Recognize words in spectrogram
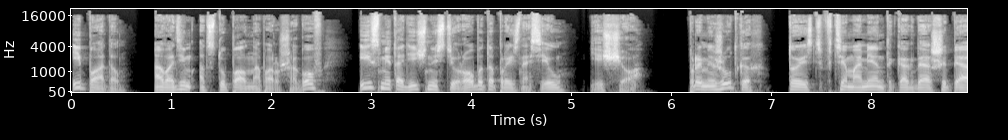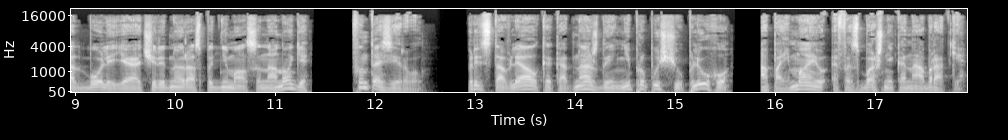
и падал, а Вадим отступал на пару шагов и с методичностью робота произносил «еще». В промежутках, то есть в те моменты, когда, шипя от боли, я очередной раз поднимался на ноги, фантазировал. Представлял, как однажды не пропущу плюху, а поймаю ФСБшника на обратке.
